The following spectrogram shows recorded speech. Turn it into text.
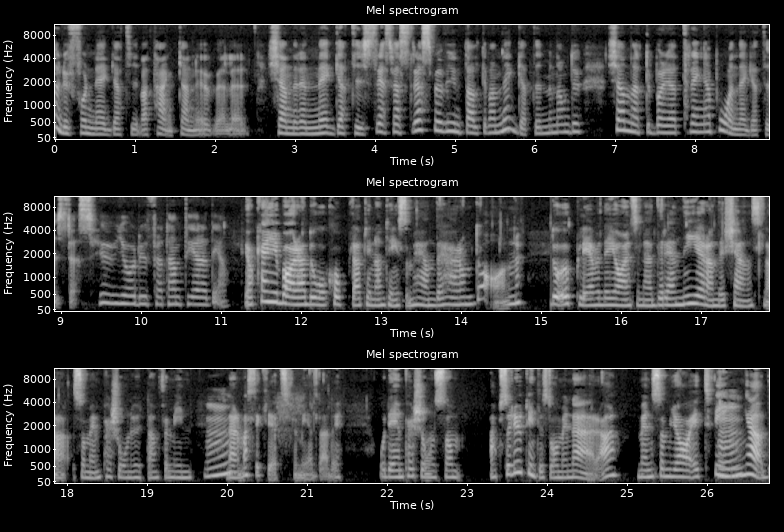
när du får negativa tankar nu eller känner en negativ stress? För stress behöver ju inte alltid vara negativ men om du känner att du börjar tränga på en negativ stress, hur gör du för att hantera det? Jag kan ju bara då koppla till någonting som hände häromdagen. Då upplevde jag en sån här dränerande känsla som en person utanför min Mm. närmaste krets förmedlade. Och det är en person som absolut inte står mig nära, men som jag är tvingad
